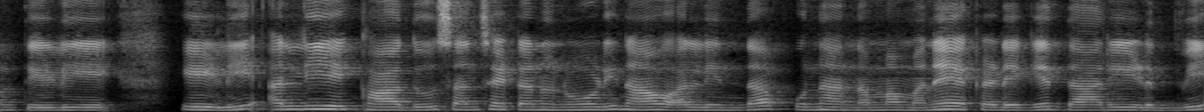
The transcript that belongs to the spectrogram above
ಅಂತೇಳಿ ಹೇಳಿ ಅಲ್ಲಿಯೇ ಕಾದು ಸನ್ಸೆಟನ್ನು ನೋಡಿ ನಾವು ಅಲ್ಲಿಂದ ಪುನಃ ನಮ್ಮ ಮನೆಯ ಕಡೆಗೆ ದಾರಿ ಹಿಡಿದ್ವಿ.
